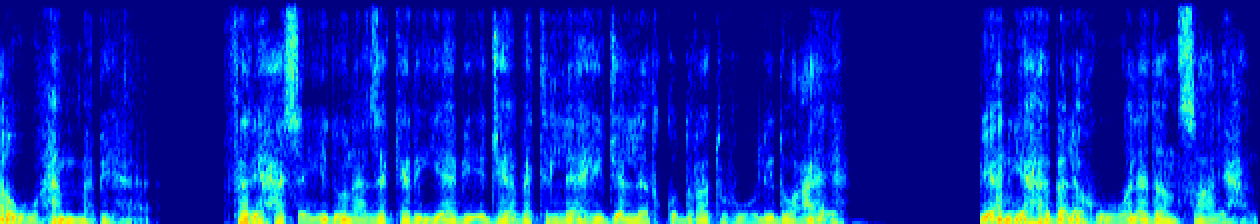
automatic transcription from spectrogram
أو هم بها فرح سيدنا زكريا بإجابة الله جلت قدرته لدعائه بأن يهب له ولدا صالحا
